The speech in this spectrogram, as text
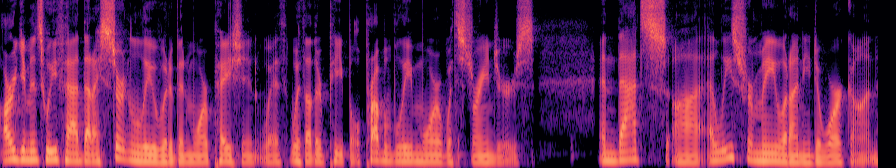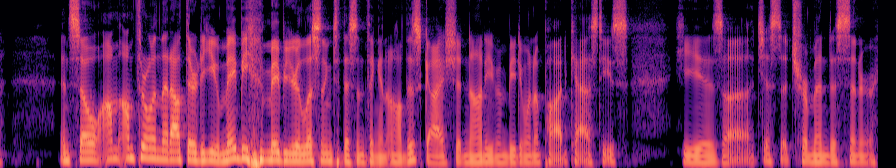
arguments we've had that I certainly would have been more patient with with other people, probably more with strangers. And that's uh, at least for me what I need to work on. And so I'm, I'm throwing that out there to you. Maybe maybe you're listening to this and thinking, oh, this guy should not even be doing a podcast. He's he is uh, just a tremendous sinner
